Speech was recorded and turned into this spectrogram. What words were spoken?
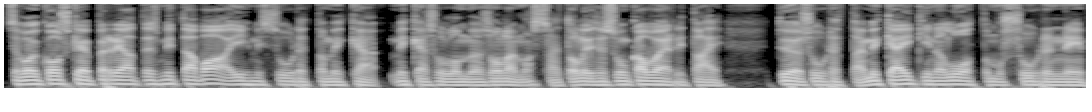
se voi koskea periaatteessa mitä vaan ihmissuhdetta, mikä, mikä sulla on myös olemassa. Että oli se sun kaveri tai työsuhde tai mikä ikinä luottamussuhde, niin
